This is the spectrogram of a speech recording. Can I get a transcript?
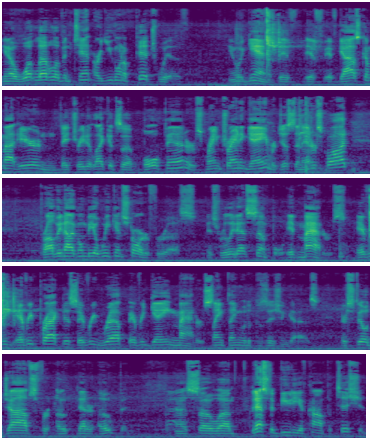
You know, what level of intent are you going to pitch with? You know, again, if, if, if guys come out here and they treat it like it's a bullpen or a spring training game or just an inter squad, probably not going to be a weekend starter for us. It's really that simple. It matters. Every every practice, every rep, every game matters. Same thing with the position guys. There's still jobs for that are open. Uh, so, um, but that's the beauty of competition,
